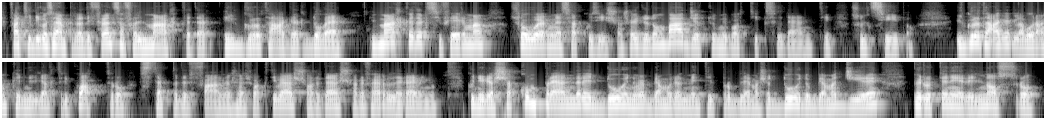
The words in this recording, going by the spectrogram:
Infatti dico sempre la differenza fra il marketer e il growth hacker dov'è? Il marketer si ferma su awareness acquisition, cioè io ti do un budget, tu mi porti X utenti sul sito. Il growth hacker lavora anche negli altri quattro step del funnel, cioè su activation, retention, referral e revenue. Quindi riesce a comprendere dove noi abbiamo realmente il problema, cioè dove dobbiamo agire per ottenere il nostro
